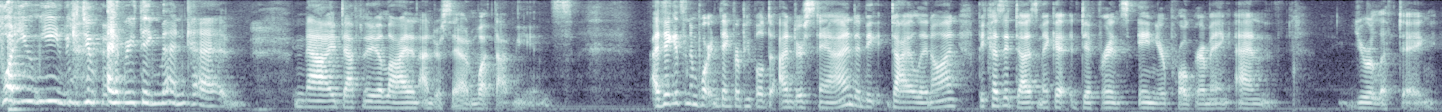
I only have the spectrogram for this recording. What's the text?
what do you mean? We can do everything men can. Now I definitely align and understand what that means. I think it's an important thing for people to understand and be, dial in on because it does make a difference in your programming and your lifting.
